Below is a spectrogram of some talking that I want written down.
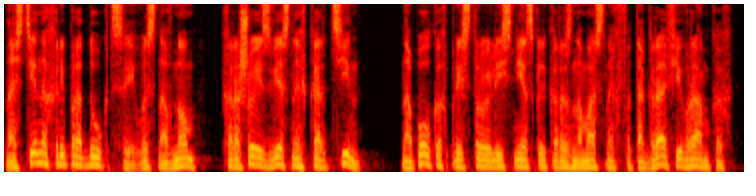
На стенах репродукции, в основном хорошо известных картин, на полках пристроились несколько разномастных фотографий в рамках –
